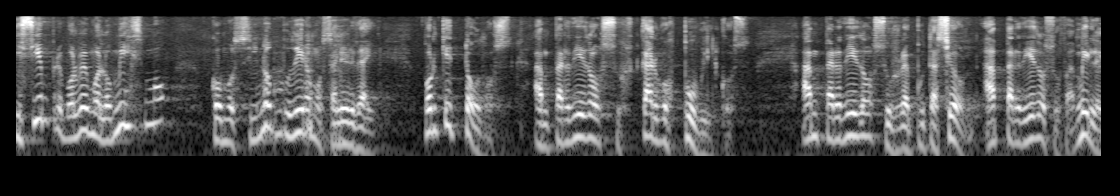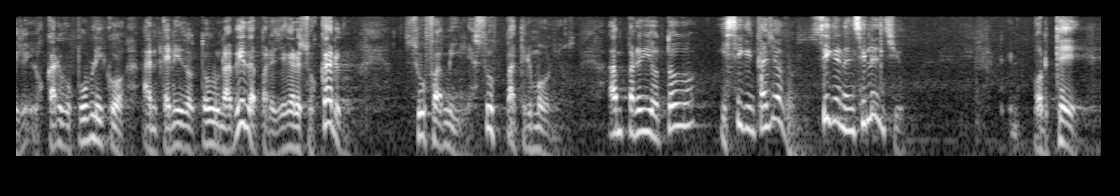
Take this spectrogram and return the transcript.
Y siempre volvemos a lo mismo como si no pudiéramos salir de ahí. Porque todos han perdido sus cargos públicos han perdido su reputación, han perdido su familia. Los cargos públicos han tenido toda una vida para llegar a esos cargos. Su familia, sus patrimonios. Han perdido todo y siguen callados, siguen en silencio. Porque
